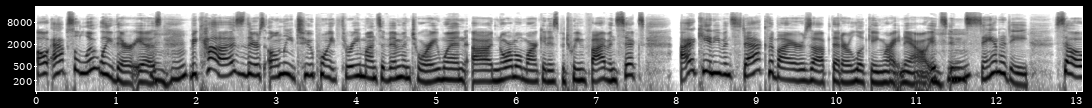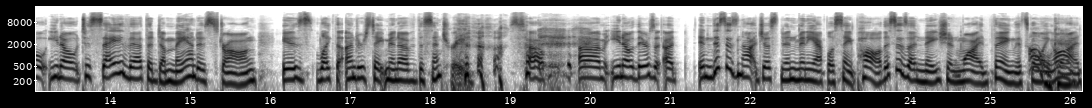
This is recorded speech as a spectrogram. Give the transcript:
Oh, absolutely, there is. Mm-hmm. Because there's only 2.3 months of inventory when a normal market is between five and six. I can't even stack the buyers up that are looking right now. It's mm-hmm. insanity. So, you know, to say that the demand is strong is like the understatement of the century. so, um, you know, there's a, and this is not just in Minneapolis, St. Paul. This is a nationwide thing that's oh, going oh, okay. on.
